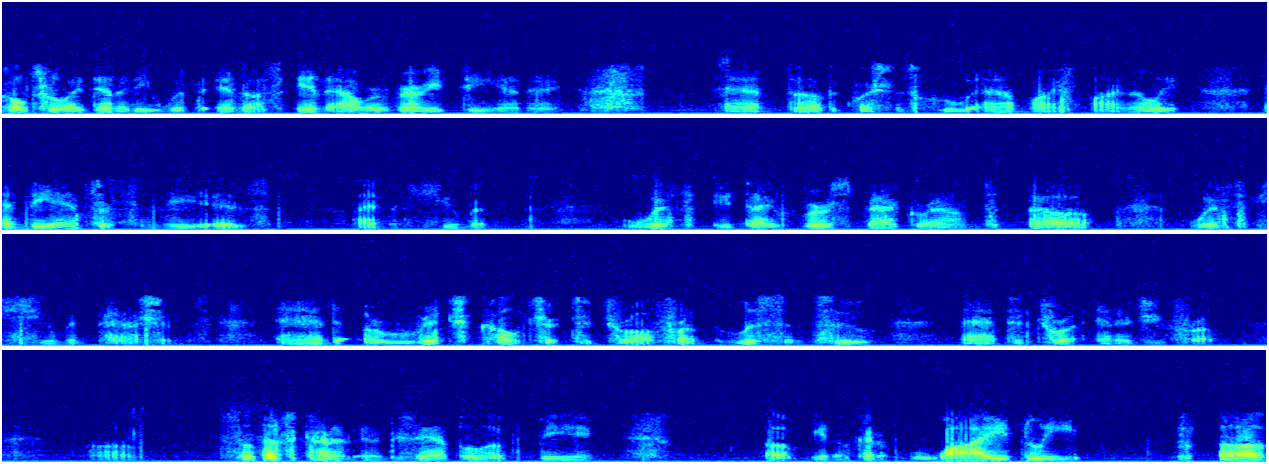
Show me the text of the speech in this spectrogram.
cultural identity within us, in our very DNA. And uh, the question is, who am I finally? And the answer for me is, I'm a human with a diverse background, uh, with human passions, and a rich culture to draw from, listen to, and to draw energy from. Um, so that's kind of an example of being, uh, you know, kind of widely um,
